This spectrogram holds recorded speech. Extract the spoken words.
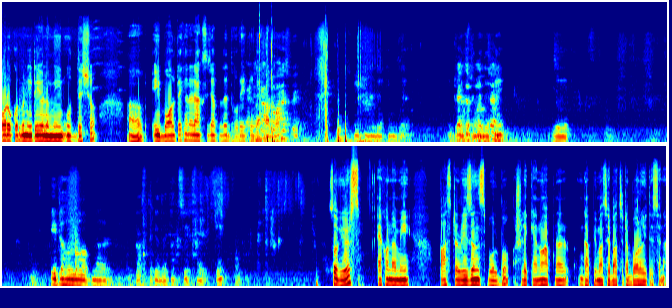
বড় করবেন এটাই হলো মেইন উদ্দেশ্য। এই বলটা এখানে রাখছি যে আপনাদের ধরে একটু দেখাবো। এখানে দেখেন যে? দেখাই যে এটা হলো আপনার কাছ থেকে দেখাচ্ছি সো ভিউয়ার্স এখন আমি পাঁচটা রিজনস বলব। আসলে কেন আপনার গাপ্পি মাছের বাচ্চাটা বড় হইতেছে না?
